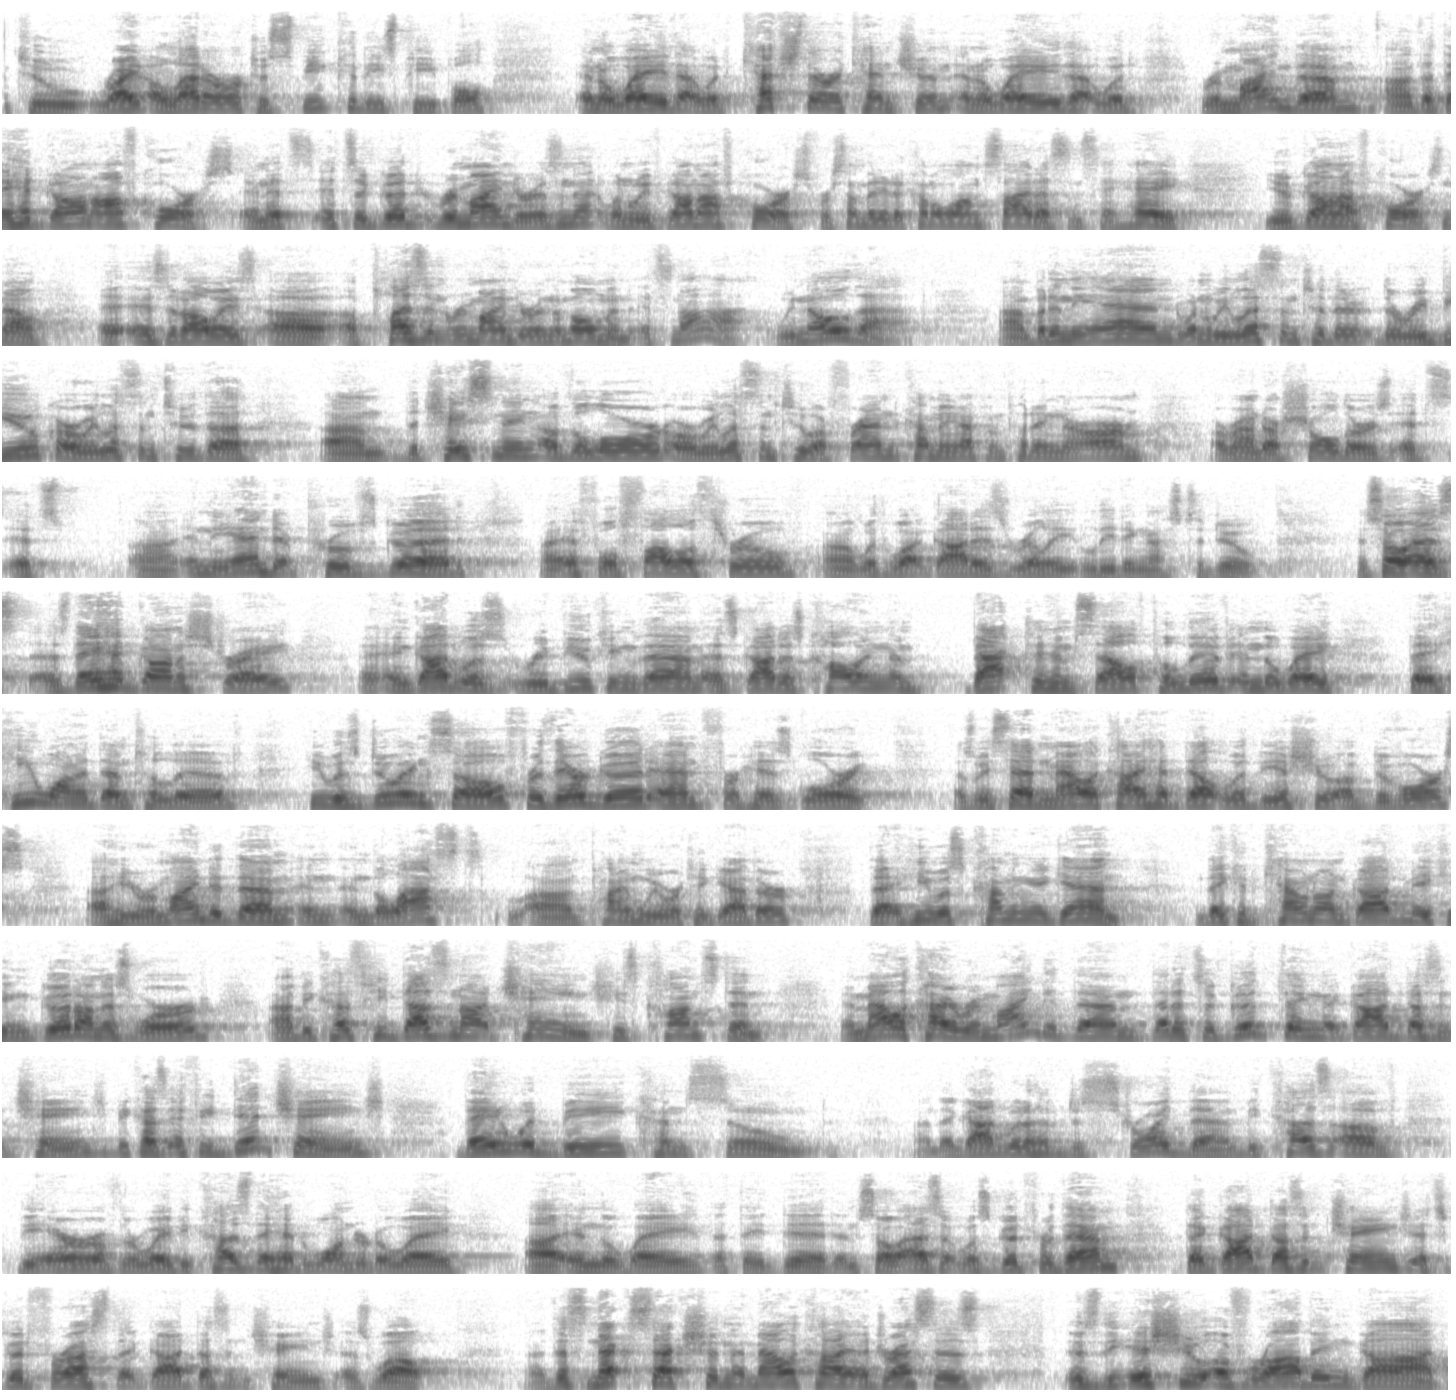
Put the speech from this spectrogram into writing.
to write a letter or to speak to these people in a way that would catch their attention, in a way that would remind them uh, that they had gone off course. And it's, it's a good reminder, isn't it, when we've gone off course, for somebody to come alongside us and say, hey, you've gone off course. Now, is it always a, a pleasant reminder in the moment? It's not. We know that. Uh, but in the end, when we listen to the, the rebuke or we listen to the, um, the chastening of the Lord or we listen to a friend coming up and putting their arm around our shoulders, it's, it's, uh, in the end, it proves good uh, if we'll follow through uh, with what God is really leading us to do. And so, as, as they had gone astray, and God was rebuking them as God is calling them back to Himself to live in the way that He wanted them to live. He was doing so for their good and for His glory. As we said, Malachi had dealt with the issue of divorce. Uh, he reminded them in, in the last uh, time we were together that He was coming again. They could count on God making good on His word uh, because He does not change, He's constant. And Malachi reminded them that it's a good thing that God doesn't change because if He did change, they would be consumed. Uh, that God would have destroyed them because of the error of their way, because they had wandered away uh, in the way that they did. And so, as it was good for them that God doesn't change, it's good for us that God doesn't change as well. Uh, this next section that Malachi addresses is the issue of robbing God.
